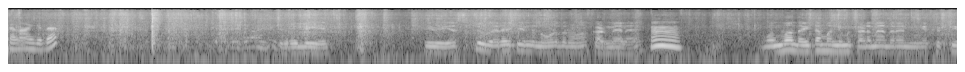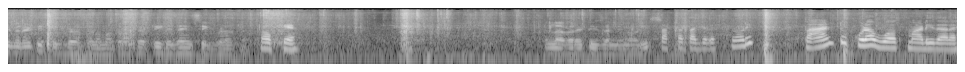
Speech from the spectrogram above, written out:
ಚೆನ್ನಾಗಿದೆ. ಇದರಲ್ಲಿ ನೀವು ಎಷ್ಟು ವೆರೈಟಿನ ನೋಡಿದ್ರು ಕಡಿಮೆನೆ. ಒಂದೊಂದು ಐಟಮ್ ಅಲ್ಲಿ ನಿಮ್ಗೆ ಕಡಿಮೆ ಅಂದ್ರೆ ನಿಮಗೆ ಫಿಫ್ಟಿ ವೆರೈಟಿ ಸಿಗ್ಬಿಡುತ್ತೆ ನಮ್ಮ ಹತ್ರ ಫಿಫ್ಟಿ ಡಿಸೈನ್ ಸಿಗ್ಬಿಡುತ್ತೆ. ಓಕೆ ಎಲ್ಲ ವೆರೈಟೀಸ್ ಅಲ್ಲಿ ನೋಡಿ. ಸಖತ್ತಾಗಿದೆ. ನೋಡಿ ಪ್ಯಾಂಟು ಕೂಡ ವರ್ಕ್ ಮಾಡಿದ್ದಾರೆ.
